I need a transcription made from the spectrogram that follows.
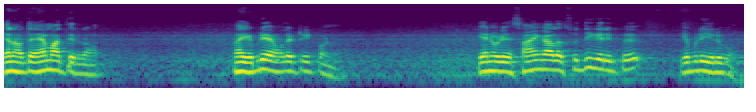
என்னை ஒருத்தன் ஏமாத்திடுறான். நான் எப்படி அவங்கள ட்ரீட் பண்ணுவேன்? என்னுடைய சாயங்கால சுத்திகரிப்பு எப்படி இருக்கும்?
